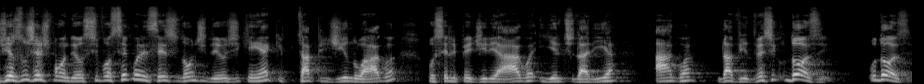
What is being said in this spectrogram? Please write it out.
Jesus respondeu: Se você conhecesse o dom de Deus, de quem é que está pedindo água, você lhe pediria água e ele te daria água da vida. Versículo 12. O 12.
